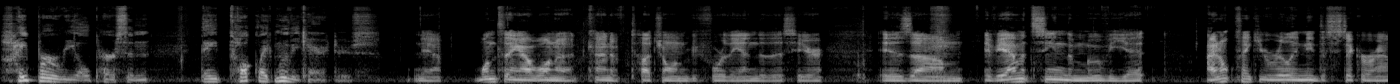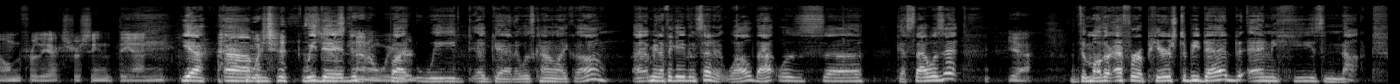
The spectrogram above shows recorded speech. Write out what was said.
hyper real person. They talk like movie characters. Yeah. One thing I want to kind of touch on before the end of this here is um, if you haven't seen the movie yet, I don't think you really need to stick around for the extra scene at the end. Yeah, um, Which is we did, but we again it was kind of like oh, I mean I think I even said it. Well, that was uh, guess that was it. Yeah. The mother effer appears to be dead, and he's not.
